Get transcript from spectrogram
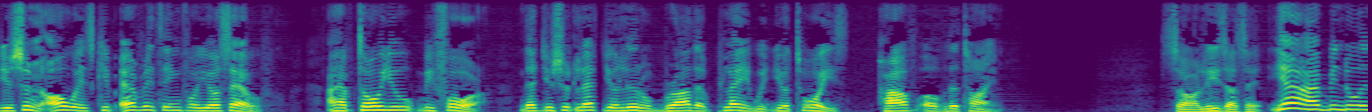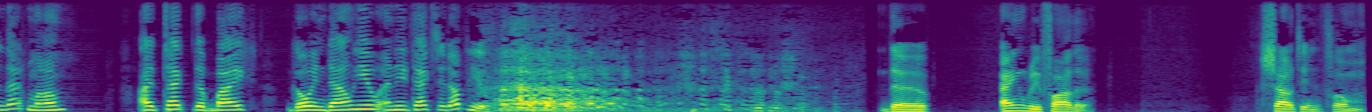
you shouldn't always keep everything for yourself. I have told you before that you should let your little brother play with your toys half of the time. So Lisa said, Yeah, I've been doing that, Mom. I take the bike going downhill and he takes it uphill. the angry father shouting from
